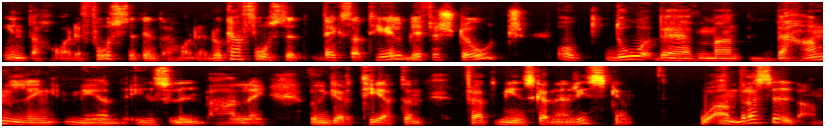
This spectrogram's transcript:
inte har det, fostret inte har det. Då kan fostret växa till, bli för stort Och då behöver man behandling med insulinbehandling under graviditeten för att minska den risken. Å andra sidan,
